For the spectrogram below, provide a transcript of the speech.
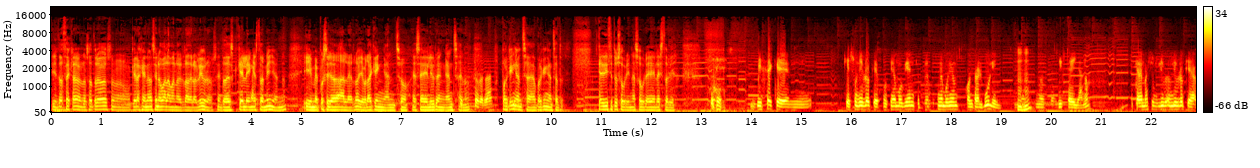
Y entonces, claro, nosotros, mm, quieras que no, se nos va la mano detrás de los libros. Entonces, ¿qué leen estos niños, no? Y me puse yo a leerlo, y verdad que enganchó, ese libro engancha, ¿no? ¿verdad? ¿Por qué engancha? ¿Por qué engancha tú? ¿Qué dice tu sobrina sobre la historia? dice que mm, que es un libro que funciona muy bien, que puede funcionar muy bien contra el bullying, nos, dice ella, ¿no? Que además es un libro, un libro que a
